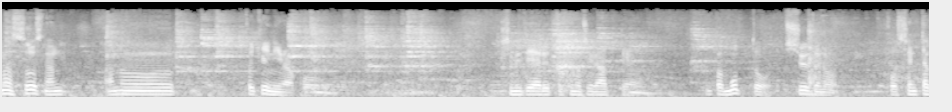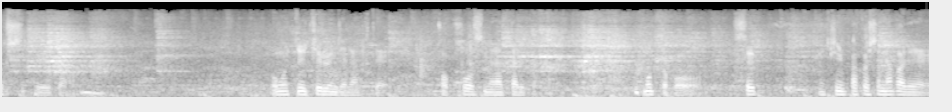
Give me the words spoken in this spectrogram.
まあそうですね。あの時にはこう決めてやるって気持ちがあって、ぱもっとシュートのこう選択肢というか、思いっきり蹴るんじゃなくてこうコース狙ったりとかもっとこうせ緊迫した中で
